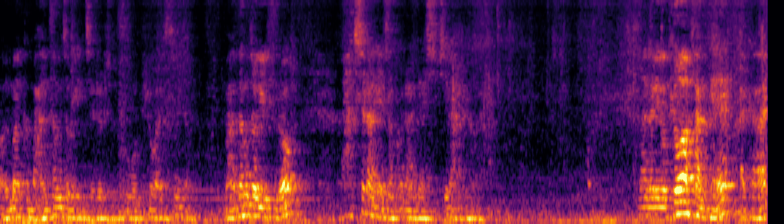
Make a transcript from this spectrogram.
얼만큼 만성적인지를 좀볼 필요가 있습니다. 만성적일수록 확실하게 접근하기가 쉽지가 않은 거예요. 아, 그리고 교합 상태, 아까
